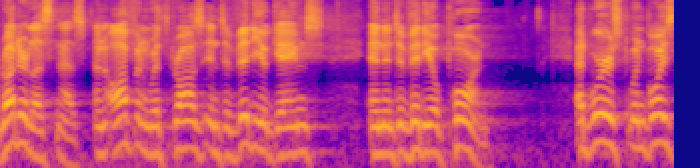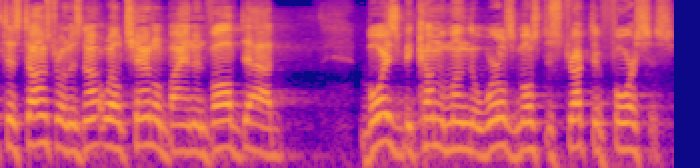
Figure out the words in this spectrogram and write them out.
rudderlessness, and often withdraws into video games and into video porn. At worst, when boys' testosterone is not well channeled by an involved dad, boys become among the world's most destructive forces.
